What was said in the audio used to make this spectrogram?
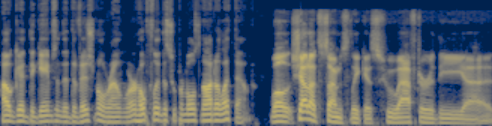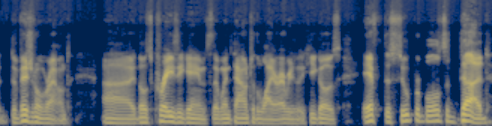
how good the games in the divisional round were. Hopefully, the Super Bowl's not a letdown. Well, shout out to Simon Sleekus, who after the uh, divisional round, uh, those crazy games that went down to the wire, everything, he goes, if the Super Bowl's a dud,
